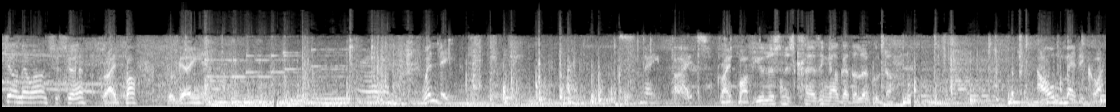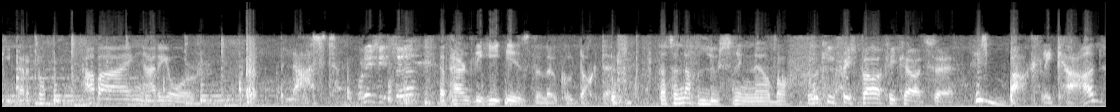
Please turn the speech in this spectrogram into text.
Still no answer, sir. Right, Boff. We're going in. Uh, Wendy. Snape. Right. Right, Boff. You listen to his clothing. I'll get the local doctor. Al medico, Archiberto. Abang Arior. Blast. What is it, sir? Apparently he is the local doctor. That's enough loosening now, Boff. Looking for his Barclaycard, sir. His Barclaycard?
